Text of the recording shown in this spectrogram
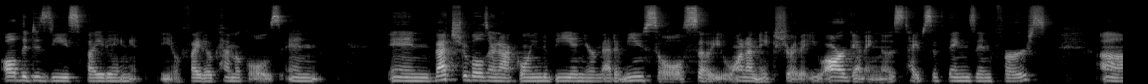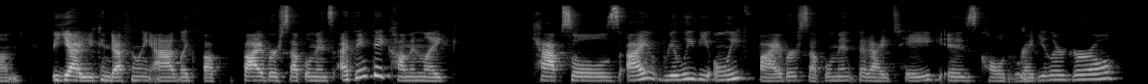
all the disease fighting you know phytochemicals in in vegetables are not going to be in your metamucil so you want to make sure that you are getting those types of things in first um, but yeah you can definitely add like fiber supplements i think they come in like capsules. I really, the only fiber supplement that I take is called hmm. Regular Girl.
